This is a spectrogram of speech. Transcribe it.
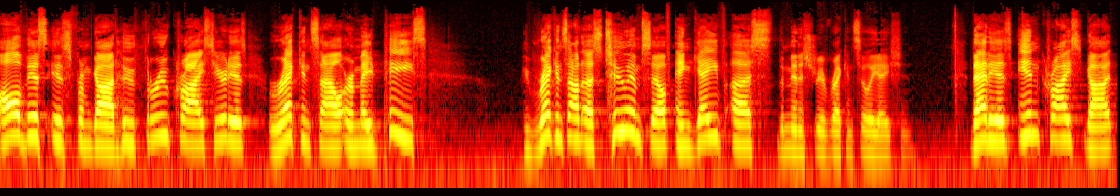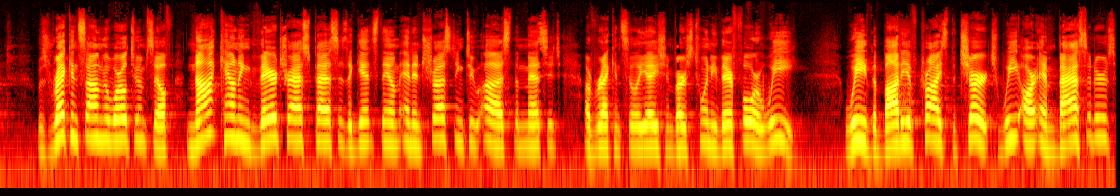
All this is from God, who through Christ, here it is, reconciled or made peace. He reconciled us to himself and gave us the ministry of reconciliation. That is, in Christ, God was reconciling the world to himself, not counting their trespasses against them, and entrusting to us the message of reconciliation. Verse 20 Therefore, we, we, the body of Christ, the church, we are ambassadors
